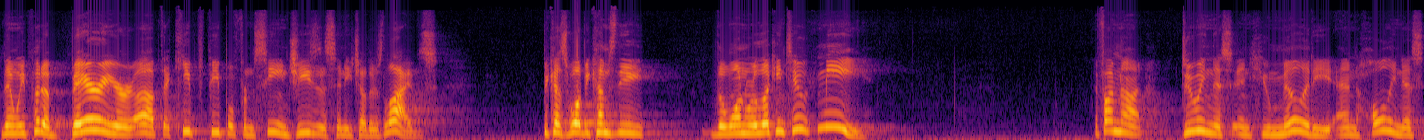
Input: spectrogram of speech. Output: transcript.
then we put a barrier up that keeps people from seeing Jesus in each other's lives. Because what becomes the, the one we're looking to? Me. If I'm not doing this in humility and holiness,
